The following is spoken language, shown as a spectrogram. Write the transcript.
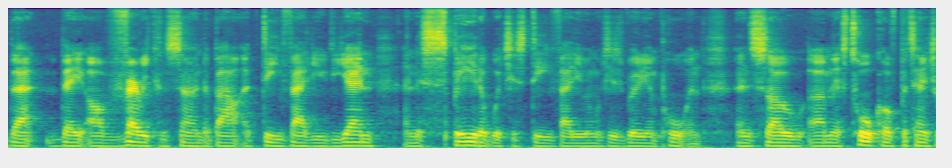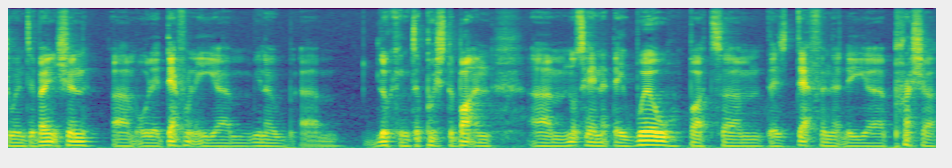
that they are very concerned about a devalued yen and the speed at which it's devaluing, which is really important. And so um, there's talk of potential intervention, um, or they're definitely, um, you know, um, looking to push the button. Um, not saying that they will, but um, there's definitely uh, pressure,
